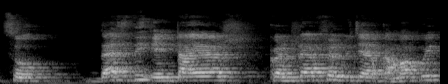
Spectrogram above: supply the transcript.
so that's the entire contraption which I have come up with.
